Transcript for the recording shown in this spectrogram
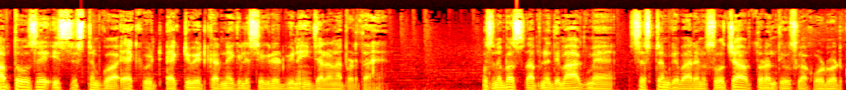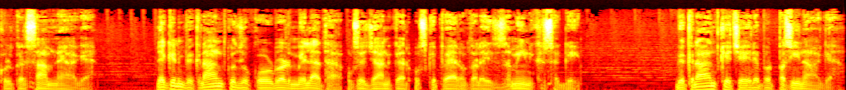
अब तो उसे इस सिस्टम को एक्टिवेट करने के लिए सिगरेट भी नहीं जलाना पड़ता है। उसने बस अपने दिमाग में सिस्टम के बारे में सोचा और तुरंत ही उसका कोडवर्ड खुलकर सामने आ गया। लेकिन विक्रांत को जो कोडवर्ड मिला था, उसे जानकर उसके पैरों तले ज़मीन खिसक गई। विक्रांत के चेहरे पर पसीना आ गया।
